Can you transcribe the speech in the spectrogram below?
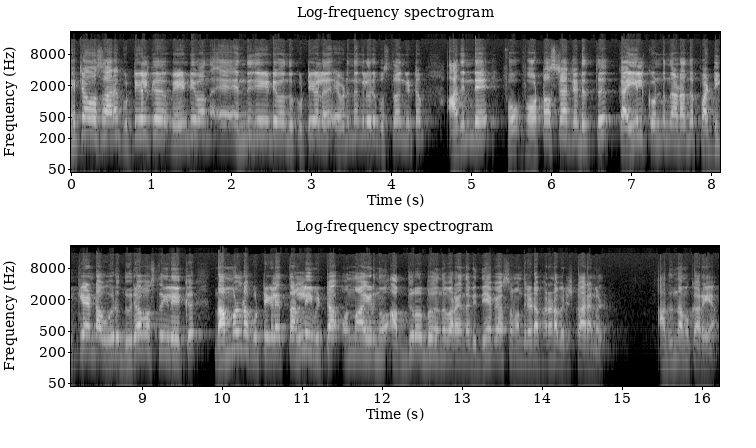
ഏറ്റവും അവസാനം കുട്ടികൾക്ക് വേണ്ടി വന്ന് എന്ത് ചെയ്യേണ്ടി വന്നു? കുട്ടികൾ എവിടെന്നെങ്കിലും ഒരു പുസ്തകം കിട്ടും അതിന്റെ ഫോ ഫോട്ടോസ്റ്റാറ്റ് എടുത്ത് കയ്യിൽ കൊണ്ട് നടന്ന് പഠിക്കേണ്ട ഒരു ദുരവസ്ഥയിലേക്ക് നമ്മളുടെ കുട്ടികളെ തള്ളിവിട്ട ഒന്നായിരുന്നു അബ്ദുറബ് എന്ന് പറയുന്ന വിദ്യാഭ്യാസ മന്ത്രിയുടെ ഭരണ പരിഷ്കാരങ്ങൾ അത് നമുക്കറിയാം.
